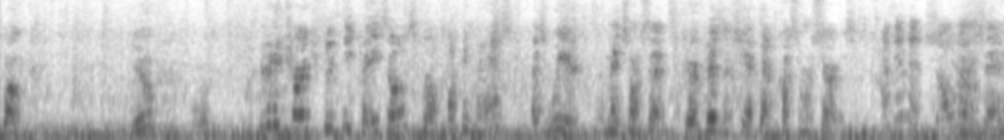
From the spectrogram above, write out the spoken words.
boat? You? You're gonna charge 50 pesos for a fucking mask? That's weird. That makes no sense. If you're a business, you have to have customer service. I think the Joe You know what I'm will. saying?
